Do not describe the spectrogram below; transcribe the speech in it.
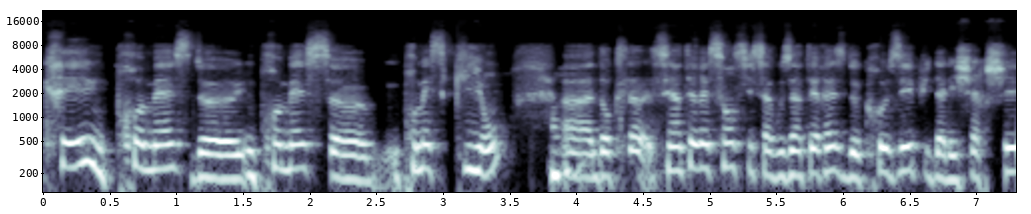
créé une promesse de une promesse une promesse client. -huh. donc c'est intéressant si ça vous intéresse de creuser puis d'aller chercher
